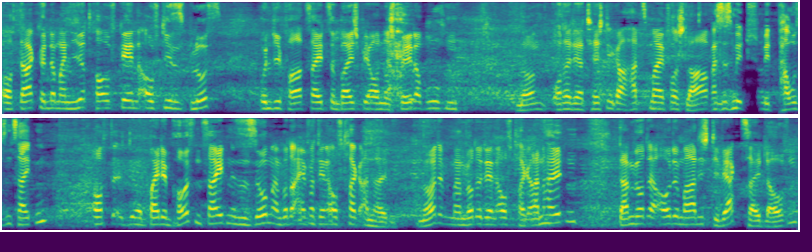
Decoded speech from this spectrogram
Auch da könnte man hier drauf gehen auf dieses Plus und die Fahrzeit zum Beispiel auch noch später buchen. Ne? Oder der Techniker hat es mal verschlafen. Was ist mit, mit Pausenzeiten? Auf, bei den Pausenzeiten ist es so, man würde einfach den Auftrag anhalten. Ne? Man würde den Auftrag anhalten, dann würde automatisch die Werkzeit laufen.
